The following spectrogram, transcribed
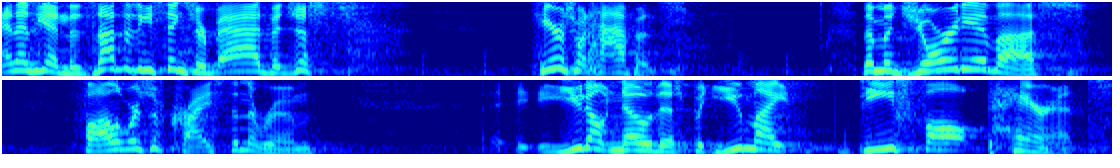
and as again, it's not that these things are bad, but just here's what happens. The majority of us, followers of Christ in the room, you don't know this, but you might default parent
